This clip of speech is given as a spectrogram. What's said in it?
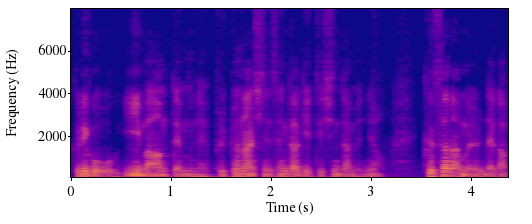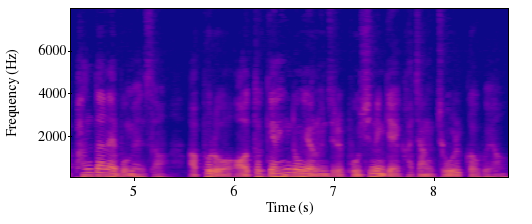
그리고 이 마음 때문에 불편하신 생각이 드신다면요. 그 사람을 내가 판단해 보면서 앞으로 어떻게 행동해 오는지를 보시는 게 가장 좋을 거고요.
